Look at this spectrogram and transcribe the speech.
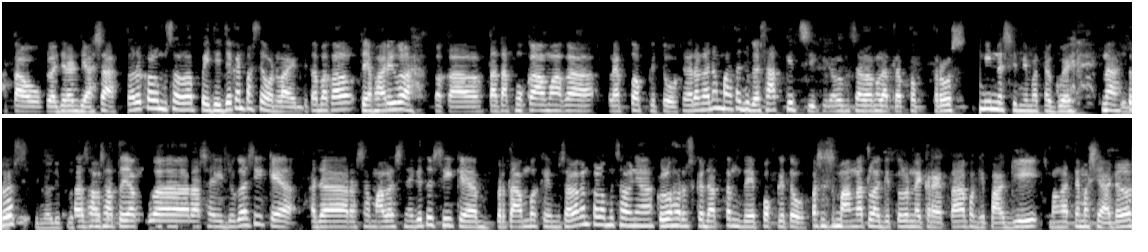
atau pelajaran biasa. Karena kalau misalnya PJJ kan pasti online. Kita bakal tiap hari lah bakal tatap muka sama ke laptop gitu. Kadang-kadang mata juga sakit sih kalau misalnya ngeliat laptop terus minus ini mata gue. Nah, Tinggal- terus tinggal di plus salah satu yang gue rasain juga sih kayak ada rasa malesnya gitu sih kayak bertambah kayak misalnya kan kalau misalnya lo harus ke datang Depok gitu pasti semangat lah gitu lo naik kereta pagi-pagi semangatnya masih ada lo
